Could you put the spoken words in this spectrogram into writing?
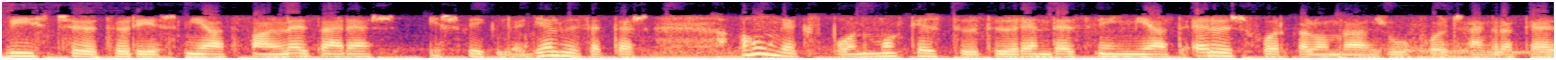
vízcsőtörés miatt van lezárás, és végül egy előzetes, a Hungexpon ma kezdődő rendezvény miatt erős forgalomra, zsúfoltságra kell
